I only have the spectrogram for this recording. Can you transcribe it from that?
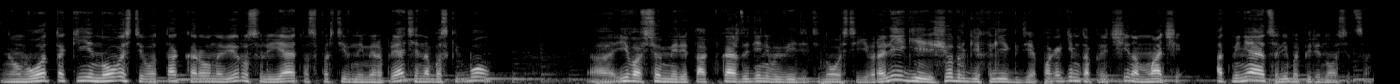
Вот такие новости, вот так коронавирус влияет на спортивные мероприятия, на баскетбол. А, и во всем мире так. Каждый день вы видите новости Евролиги, еще других лиг, где по каким-то причинам матчи отменяются, либо переносятся.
